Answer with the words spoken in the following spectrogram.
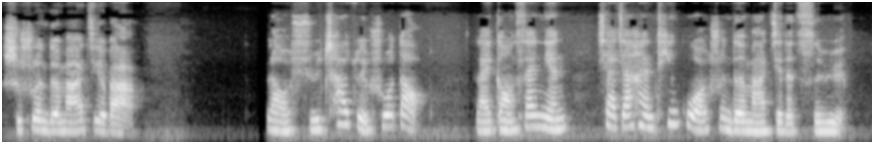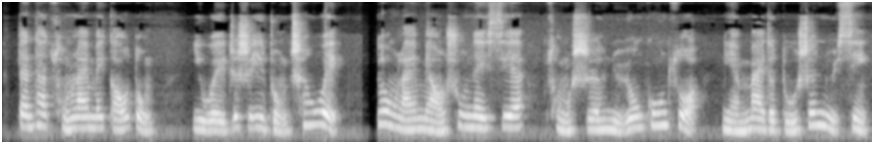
是顺德马姐吧？老徐插嘴说道：“来港三年，夏家汉听过顺德马姐的词语，但他从来没搞懂，以为这是一种称谓。”用来描述那些从事女佣工作、年迈的独生女性，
